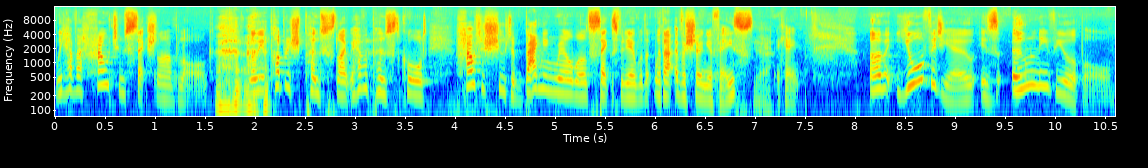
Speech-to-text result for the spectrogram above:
We have a how-to section on our blog where we publish posts like we have a post called "How to Shoot a Banging Real World Sex Video Without Ever Showing Your Face." Okay. Um, your video is only viewable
